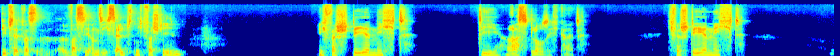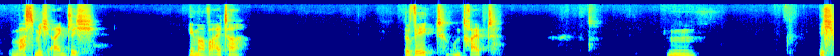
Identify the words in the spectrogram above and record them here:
Gibt es etwas, was Sie an sich selbst nicht verstehen? Ich verstehe nicht die Rastlosigkeit. Ich verstehe nicht, was mich eigentlich immer weiter bewegt und treibt. Hm. Ich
